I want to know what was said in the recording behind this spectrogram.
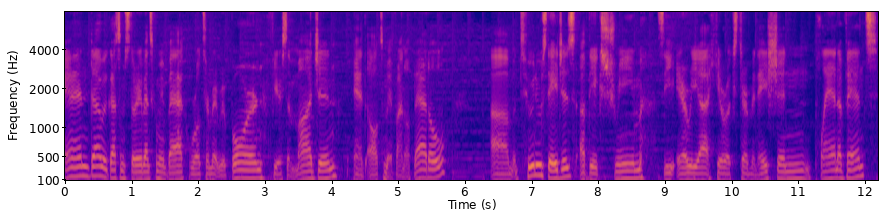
And uh, we got some story events coming back, World Tournament Reborn, Fearsome Majin, and Ultimate Final Battle. Um, two new stages of the Extreme Z Area Hero Extermination Plan event.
